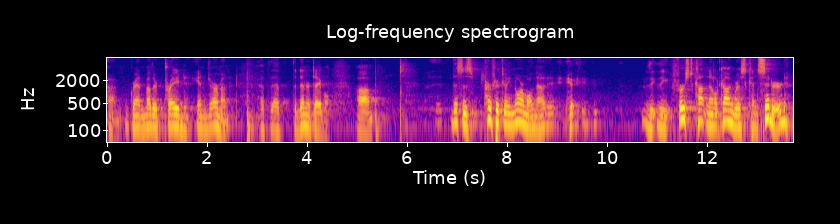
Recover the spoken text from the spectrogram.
uh, grandmother prayed in German at the, at the dinner table. Um, this is perfectly normal. Now, the, the First Continental Congress considered,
